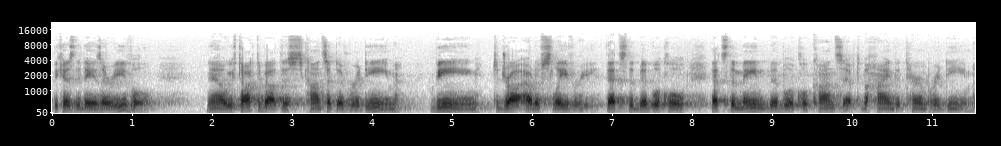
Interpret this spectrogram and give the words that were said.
because the days are evil. Now, we've talked about this concept of redeem being to draw out of slavery. That's the biblical that's the main biblical concept behind the term redeem.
